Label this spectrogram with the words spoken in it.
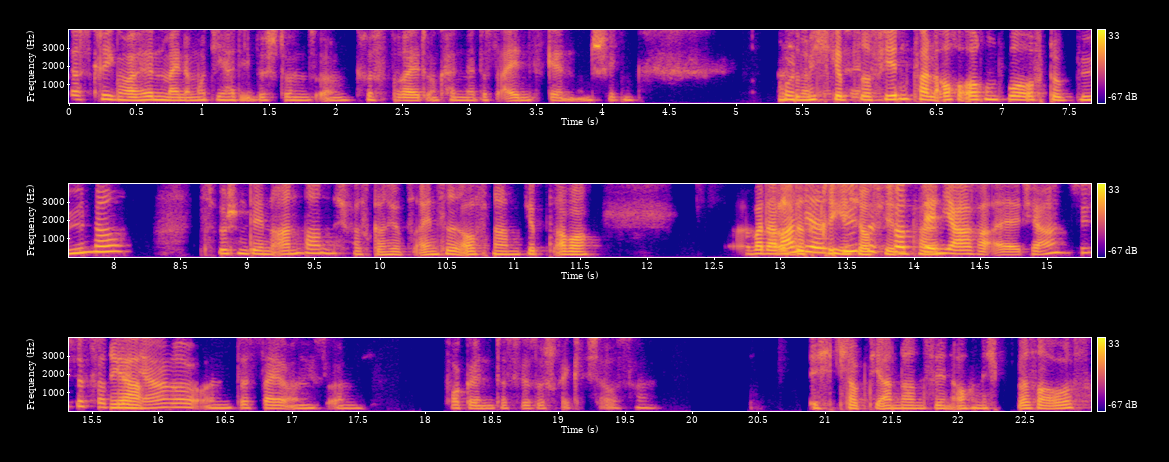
Das kriegen wir hin. Meine Mutti hat die bestimmt ähm, griffbereit und kann mir das einscannen und schicken. Also mich gibt es auf 100%. jeden Fall auch irgendwo auf der Bühne zwischen den anderen. Ich weiß gar nicht, ob es Einzelaufnahmen gibt, aber Aber da Äh, waren das wir süße auf jeden 14 Fall. Jahre alt, ja? Süße 14 Ja. Jahre und das sei uns ähm, vergönnt, dass wir so schrecklich aussahen. ich glaube, die anderen sehen auch nicht besser aus.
